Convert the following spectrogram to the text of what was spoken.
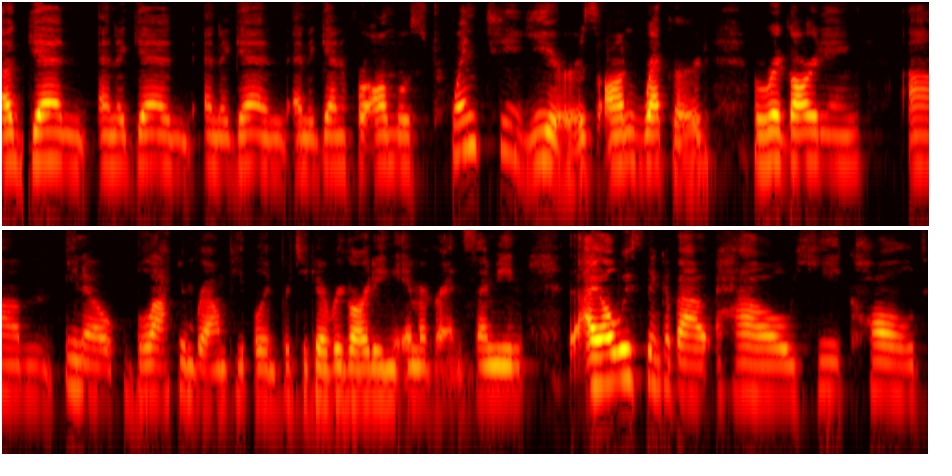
again and again and again and again for almost 20 years on record regarding um, you know, black and brown people in particular, regarding immigrants. I mean, I always think about how he called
